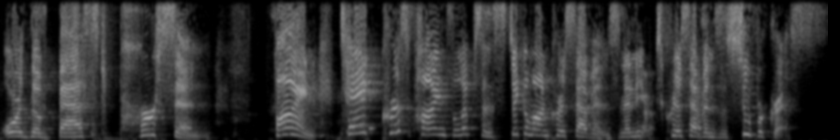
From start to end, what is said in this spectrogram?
or the best person? Fine. Take Chris Pine's lips and stick them on Chris Evans, and then Chris Evans is super Chris.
